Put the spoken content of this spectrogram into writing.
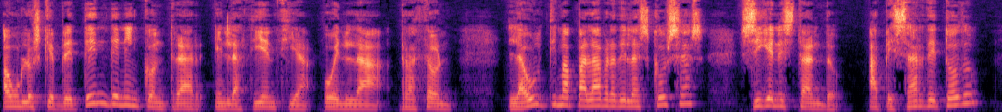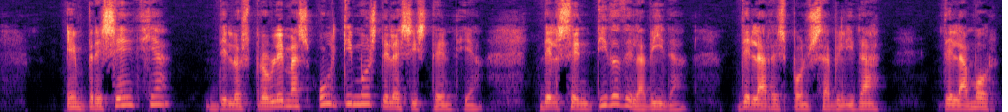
Aun los que pretenden encontrar en la ciencia o en la razón la última palabra de las cosas, siguen estando, a pesar de todo, en presencia de los problemas últimos de la existencia, del sentido de la vida, de la responsabilidad, del amor,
